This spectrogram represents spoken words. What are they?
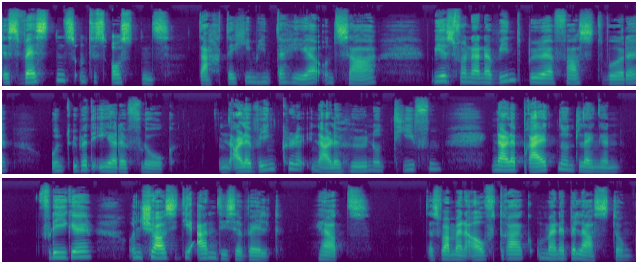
des Westens und des Ostens, dachte ich ihm hinterher und sah, wie es von einer Windböe erfasst wurde und über die Erde flog in alle Winkel, in alle Höhen und Tiefen, in alle Breiten und Längen. Fliege und schau sie dir an, diese Welt, Herz. Das war mein Auftrag und meine Belastung.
